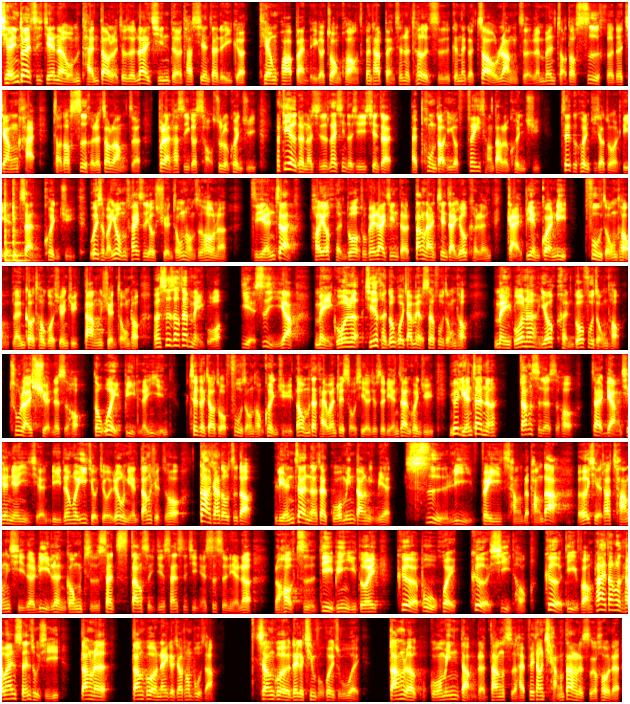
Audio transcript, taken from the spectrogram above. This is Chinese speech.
前一段时间呢，我们谈到了就是赖清德他现在的一个天花板的一个状况，跟他本身的特质，跟那个造浪者能不能找到适合的江海，找到适合的造浪者，不然他是一个少数的困局。那第二个呢，其实赖清德其实现在还碰到一个非常大的困局，这个困局叫做连战困局。为什么？因为我们开始有选总统之后呢，连战还有很多，除非赖清德，当然现在有可能改变惯例。副总统能够透过选举当选总统，而事实上，在美国也是一样。美国呢，其实很多国家没有设副总统，美国呢有很多副总统出来选的时候都未必能赢，这个叫做副总统困局。那我们在台湾最熟悉的就是连战困局，因为连战呢，当时的时候在两千年以前，李登辉一九九六年当选之后，大家都知道连战呢在国民党里面。势力非常的庞大，而且他长期的历任公职三，当时已经三十几年、四十年了，然后子弟兵一堆，各部会、各系统、各地方，他还当了台湾省主席，当了当过那个交通部长，当过那个青辅会主委，当了国民党的当时还非常强大的时候的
